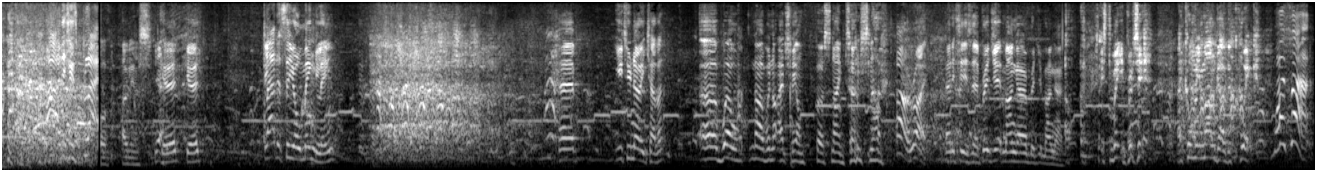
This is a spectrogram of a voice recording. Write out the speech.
Ah, this is Blag. Holiness. Good, good. Glad to see you're mingling. uh, you two know each other? Uh, well, no, we're not actually on first name terms, no. Oh, right. Uh, this is uh, Bridget Mungo and Bridget Mungo. Pleased to meet you, Bridget. They call me Mungo the Quick. Why's that?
